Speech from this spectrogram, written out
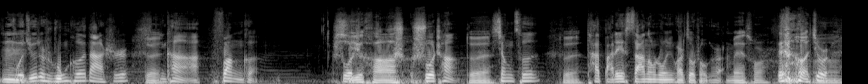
嗯我觉得是融合大师。对你看啊，funk 说嘻哈，说说唱、对乡村，对，他把这仨能融一块做首歌，没错，对吧？就是嗯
